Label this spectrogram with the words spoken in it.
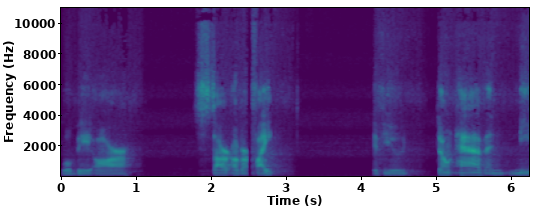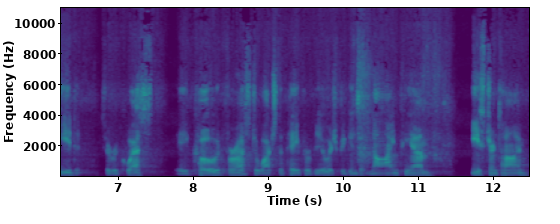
will be our start of our fight. If you don't have and need to request a code for us to watch the pay-per-view, which begins at 9 p.m. Eastern time,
